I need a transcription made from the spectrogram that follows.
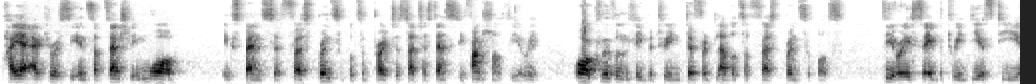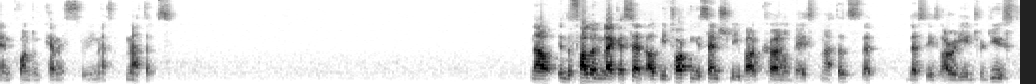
higher accuracy and substantially more expensive first principles approaches, such as density functional theory, or equivalently between different levels of first principles theories, say, between DFT and quantum chemistry methods. Now, in the following, like I said, I'll be talking essentially about kernel-based methods that Leslie's already introduced,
